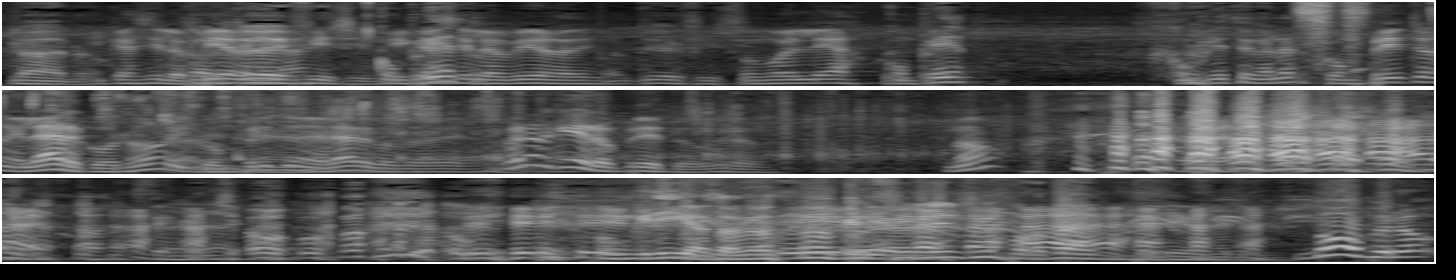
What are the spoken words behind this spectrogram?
Claro. Y casi lo pierden. ¿eh? difícil. Y Con casi lo pierden. Partido difícil. Con gol de asco. Con Prieto. Con Prieto en el arco. Con Prieto en el arco, ¿no? Y con Prieto en el arco todavía. Buen arquero, Prieto, creo. ¿No? Un grillo, sonó. Silencio importante. No, pero,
